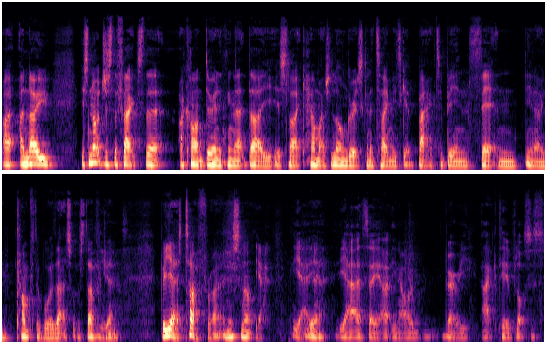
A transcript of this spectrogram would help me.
I, I know it's not just the fact that I can't do anything that day. It's like how much longer it's going to take me to get back to being fit and you know comfortable with that sort of stuff again. But yeah, it's tough, right? And it's not. Yeah. Yeah, Yeah. yeah, yeah. I'd say uh, you know I'm very active, lots of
